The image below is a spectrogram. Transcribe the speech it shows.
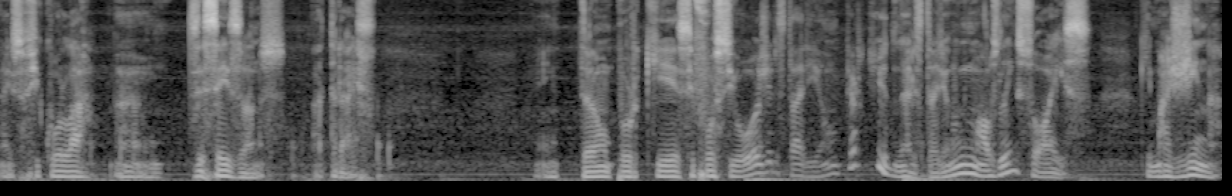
Né, Isso ficou lá, há 16 anos atrás. Então, porque se fosse hoje, eles estariam perdidos, né? Eles estariam em maus lençóis. Que imagina.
